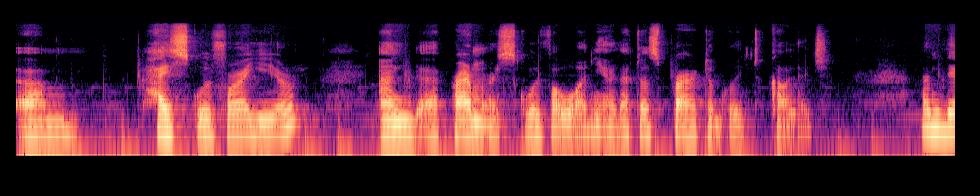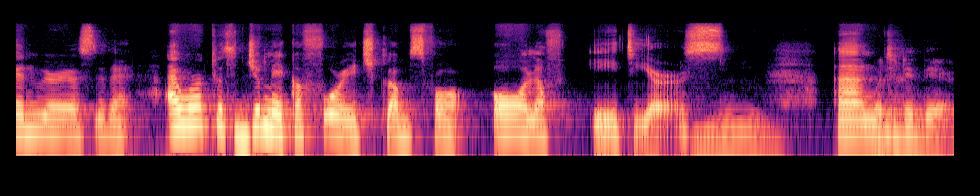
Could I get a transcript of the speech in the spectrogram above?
um, High School for a year and uh, primary school for one year. That was prior to going to college. And then where else did I? I worked with Jamaica 4-H clubs for all of eight years. And What you did there?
